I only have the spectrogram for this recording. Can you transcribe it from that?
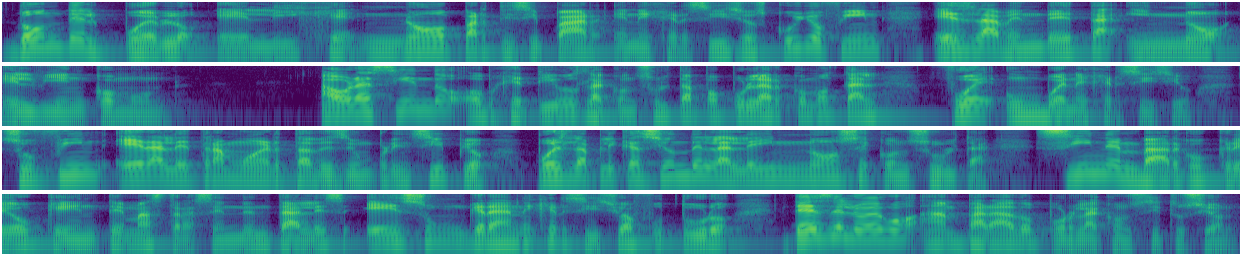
donde el pueblo elige no participar en ejercicios cuyo fin es la vendetta y no el bien común. Ahora, siendo objetivos, la consulta popular como tal fue un buen ejercicio. Su fin era letra muerta desde un principio, pues la aplicación de la ley no se consulta. Sin embargo, creo que en temas trascendentales es un gran ejercicio a futuro, desde luego amparado por la Constitución.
